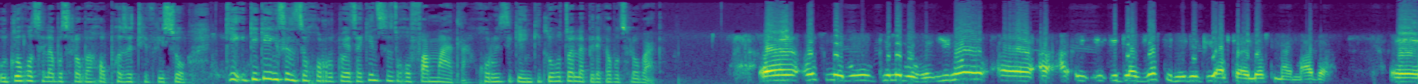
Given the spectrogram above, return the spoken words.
o tlo go tshela botshelo ba go positively. So ke keng se ntse go rotloetsa ke eng se ntse go fa maatla gore o se keng ke tlo go tswelela pele ka botshelo baka. Uh, you know, uh, it was just immediately after I lost my mother. Uh,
